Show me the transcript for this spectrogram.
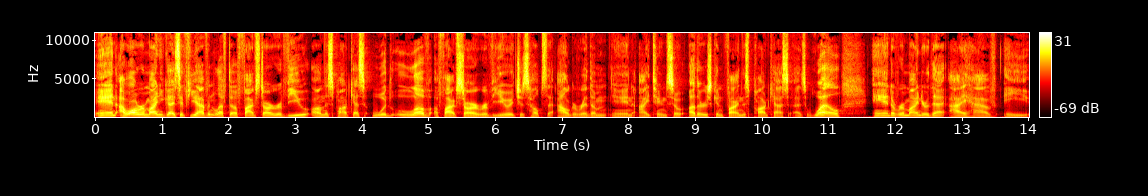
And I want to remind you guys if you haven't left a five star review on this podcast, would love a five star review. It just helps the algorithm in iTunes so others can find this podcast as well. And a reminder that I have a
